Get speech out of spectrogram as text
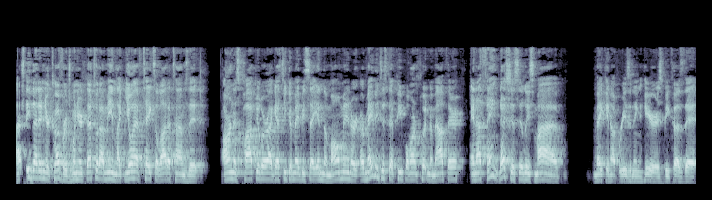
I see that in your coverage when you're. That's what I mean. Like you'll have takes a lot of times that aren't as popular. I guess you could maybe say in the moment, or, or maybe just that people aren't putting them out there. And I think that's just at least my making up reasoning here is because that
